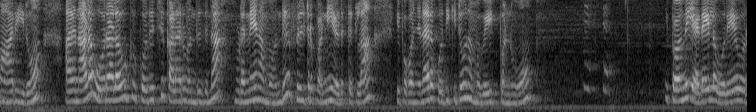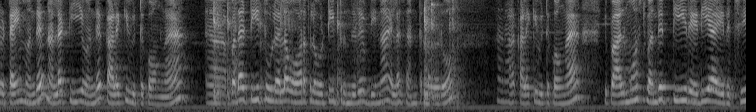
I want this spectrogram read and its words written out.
மாறிடும் அதனால் ஓரளவுக்கு கொதிச்சு கலர் வந்ததுன்னா உடனே நம்ம வந்து ஃபில்ட்ரு பண்ணி எடுத்துக்கலாம். இப்போ கொஞ்ச நேரம் கொதிக்கிட்டும் நம்ம வெயிட் பண்ணுவோம். இப்போ வந்து இடையில ஒரே ஒரு டைம் வந்து நல்லா டீயை வந்து கலக்கி விட்டுக்கோங்க. அப்போ தான் டீ தூள் எல்லாம் ஓரத்தில் ஒட்டிகிட்டு இருந்தது அப்படின்னா எல்லாம் சென்டரில் வரும். அதனால் கலக்கி விட்டுக்கோங்க. இப்போ ஆல்மோஸ்ட் வந்து டீ ரெடி ஆயிடுச்சு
